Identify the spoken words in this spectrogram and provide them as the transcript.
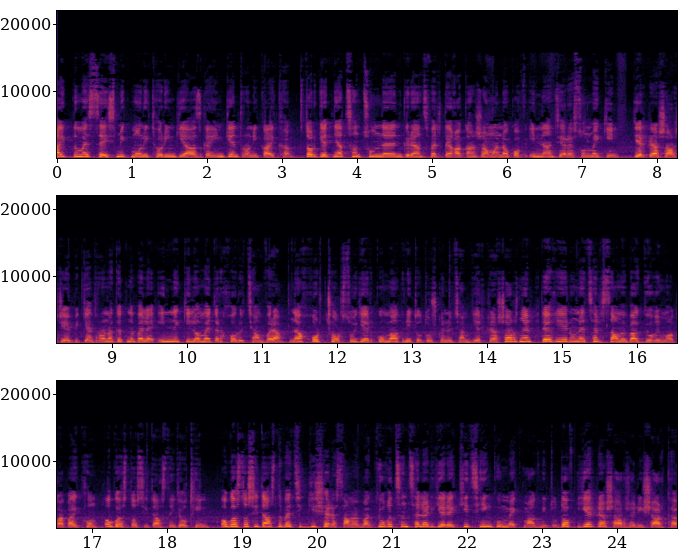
Հայտնում է սեյսմիկ մոնիթորինգի ազգային կենտրոնի կայքը։ Ստորգետնյա ցնցումներ են գրանցվել տեղական ժամանակով 9:31-ին։ Երկրաշարժի էպիկենտրոնը գտնվել է 9 կիլոմետր խորության վրա։ Նախորդ 4.2 մագնիտուդ ուժգնությամբ երկրաշարժն էլ տեղի էր ունեցել Սամեբա գյուղի մոտակայքում օգոստոսի 17-ին։ Օգոստոսի 16-ի գիշերը Սամեբա գյուղը ցնցել էր 3-ից 5.1 մագնիտուդով երկրաշարժերի շարքը։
